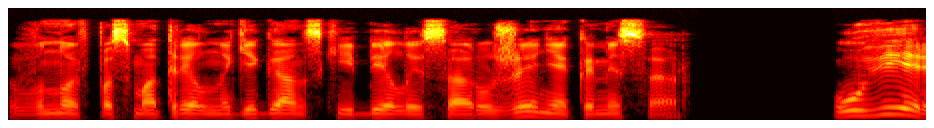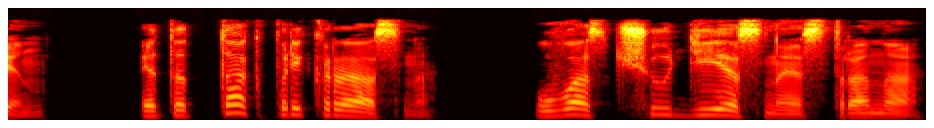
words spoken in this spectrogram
Вновь посмотрел на гигантские белые сооружения комиссар. Уверен, это так прекрасно. У вас чудесная страна.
